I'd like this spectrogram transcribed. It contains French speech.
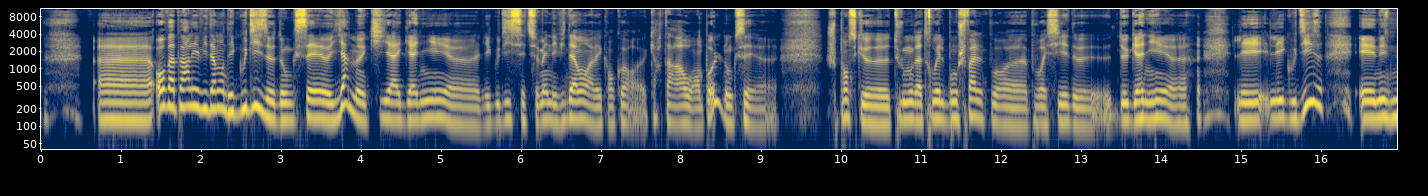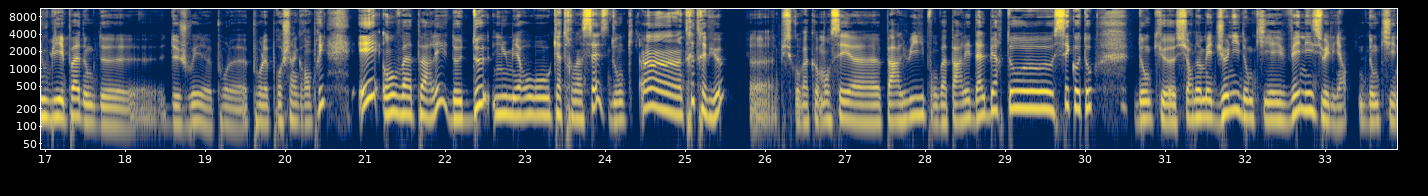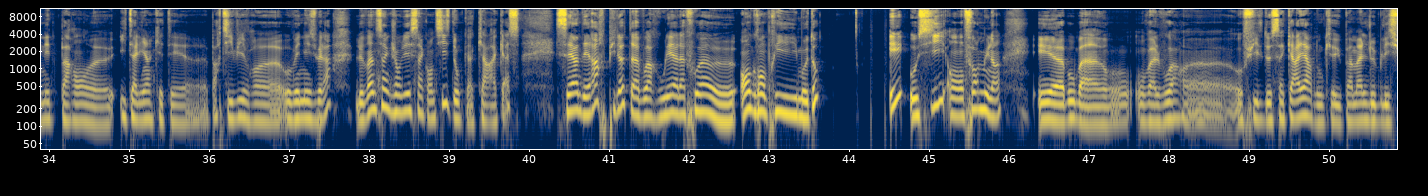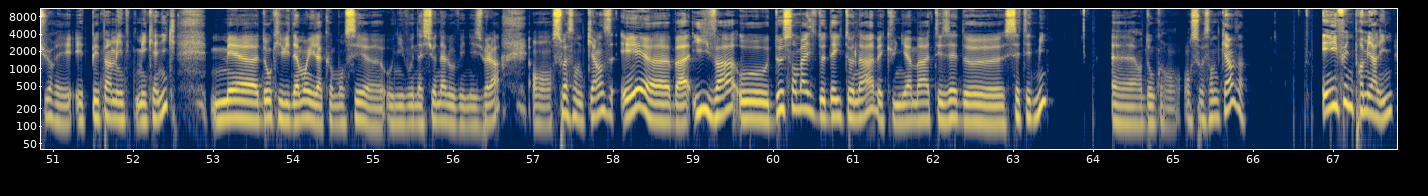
Euh, on va parler évidemment des goodies. Donc c'est euh, Yam qui a gagné les goodies cette semaine, évidemment avec encore Cartararo en pôle. Donc c'est, je pense que tout le monde a trouvé le bon cheval pour pour essayer de de gagner les les goodies. Et n'oubliez pas donc de de jouer pour le pour le prochain Grand Prix. Et on va parler de deux numéros 96, donc un très très vieux. euh, puisqu'on va commencer euh, par lui, on va parler d'Alberto Secotto, donc euh, surnommé Johnny, donc qui est vénézuélien, donc qui est né de parents italiens qui étaient partis vivre au Venezuela le 25 janvier 56, donc à Caracas. C'est un des rares pilotes à avoir roulé à la fois en Grand Prix moto et aussi en Formule 1. Et euh, bon, bah, on, va le voir euh, au fil de sa carrière. Donc, il y a eu pas mal de blessures et, de pépins mé- mécaniques. Mais euh, donc, évidemment, il a commencé au niveau national au Venezuela en 75 et bah, il va aux 200 miles de Daytona avec une Yamaha TZ euh, 7,5. Euh, donc en, en 75. Et il fait une première ligne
